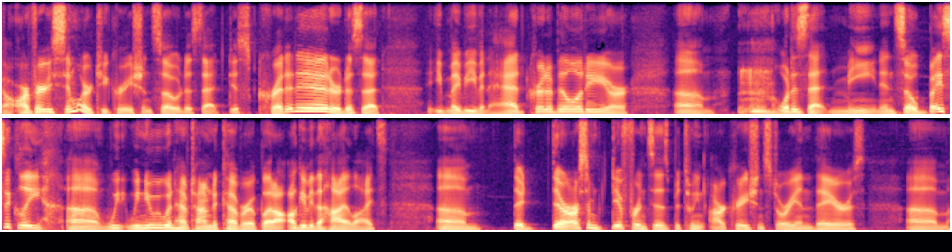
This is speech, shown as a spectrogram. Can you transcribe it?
are very similar to creation. So does that discredit it, or does that maybe even add credibility, or um, what does that mean? And so basically, uh, we we knew we wouldn't have time to cover it, but I'll, I'll give you the highlights. Um, there there are some differences between our creation story and theirs. Um,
